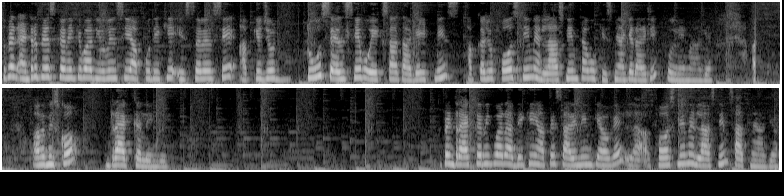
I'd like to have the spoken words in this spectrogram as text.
तो फ्रेंड एंटर प्रेस करने के बाद यू विल सी आपको देखिए इस तरह से आपके जो टू सेल्स थे वो एक साथ आ गए। इट मीन्स आपका जो first name and last name था वो किसमें आ गया? डायरेक्टली फुल नेम आ गया। अब हम इसको ड्रैग कर लेंगे। तो फ्रेंड ड्रैग करने के बाद आप देखिए यहाँ पे सारे नेम क्या हो गए? First name and last name साथ में आ गया।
